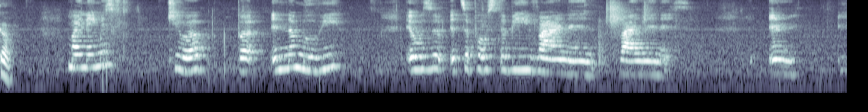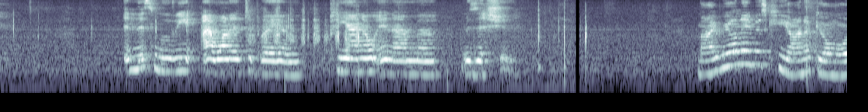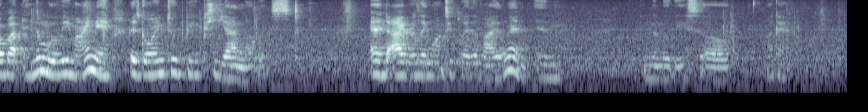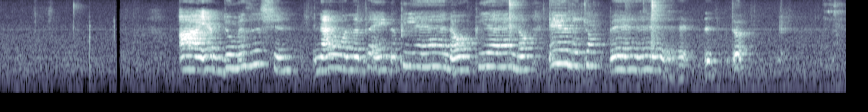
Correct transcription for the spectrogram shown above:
Go. My name is Keira, but in the movie, it was it's supposed to be violin violinist, and in this movie, I wanted to play um, piano, and I'm a musician. My real name is Kiana Gilmour, but in the movie, my name is going to be pianist. And I really want to play the violin in, in the movie, so, okay. I am the musician, and I want to play the piano, piano, and the trumpet.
